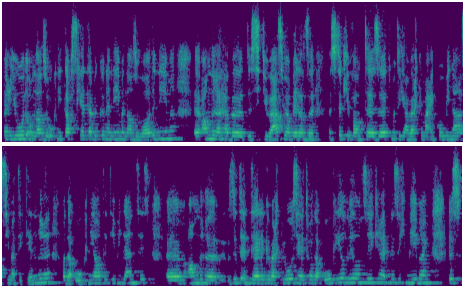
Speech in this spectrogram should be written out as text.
periode, omdat ze ook niet afscheid hebben kunnen nemen dan ze wouden nemen. Uh, anderen hebben de situatie waarbij dat ze een stukje van thuis uit moeten gaan werken, maar in combinatie met de kinderen, wat dat ook niet altijd evident is. Um, anderen zitten in tijdelijke werkloosheid, wat dat ook heel veel onzekerheid met zich meebrengt. Dus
